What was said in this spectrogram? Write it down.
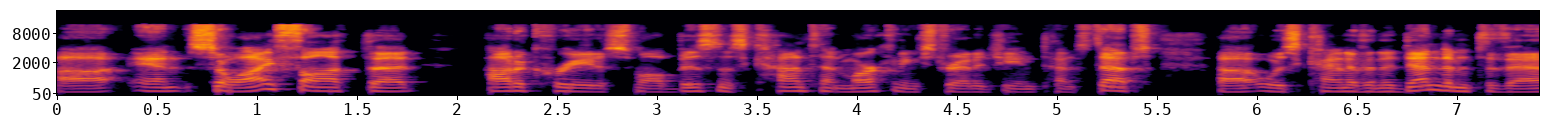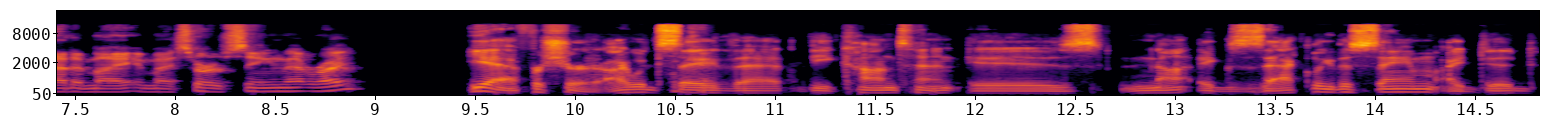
Uh, and so I thought that how to create a small business content marketing strategy in 10 steps uh, was kind of an addendum to that. Am I am I sort of seeing that right? yeah, for sure. I would say Okay. that the content is not exactly the same. I did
